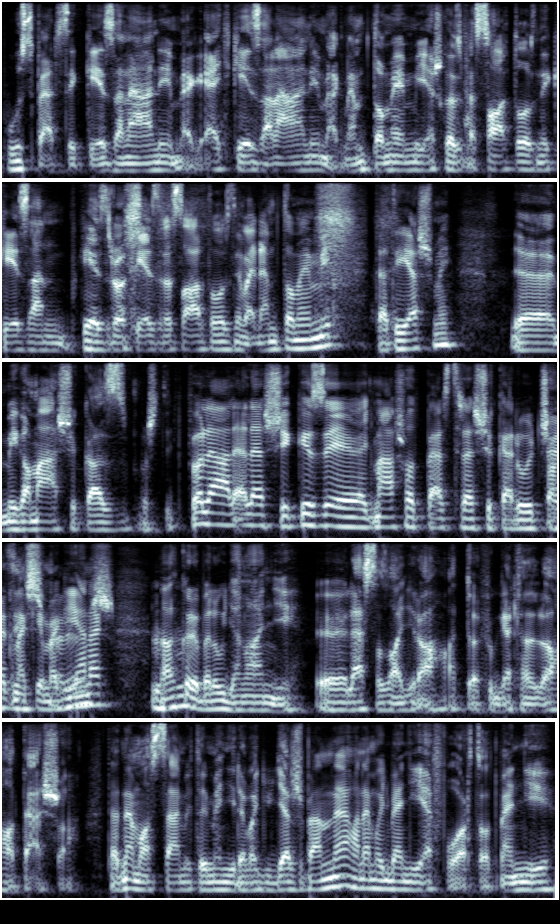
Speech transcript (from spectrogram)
20 percig kézen állni, meg egy kézzel állni, meg nem tudom én mi, és közben szaltózni kézen, kézről kézre szaltózni, vagy nem tudom én mi, tehát ilyesmi. Míg a másik az most így föláll, elesik, izé, egy másodpercre sikerült csak Ez neki, meg ilyenek. Na, uh-huh. körülbelül ugyanannyi lesz az agyra, attól függetlenül a hatása. Tehát nem az számít, hogy mennyire vagy ügyes benne, hanem hogy mennyi effortot, mennyi,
